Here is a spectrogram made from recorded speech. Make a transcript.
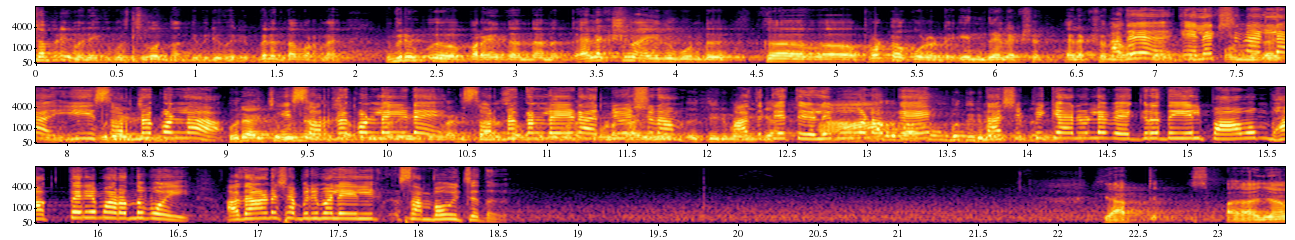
ശബരിമലയ്ക്ക് വൃശ്ചിക ഒന്നാം തീയതി ഇവർ വരും. ഇവരെന്താ പറഞ്ഞത് ഇവർ പറയുന്നത് എന്താണ്? എലക്ഷൻ ആയതുകൊണ്ട് പ്രോട്ടോകോൾ ഉണ്ട്. എന്ത് എലക്ഷൻ എലക്ഷൻ എലക്ഷൻ അല്ല. ഈ സ്വർണക്കൊള്ള ഈ സ്വർണക്കൊള്ളയുടെ സ്വർണക്കൊള്ളയുടെ അന്വേഷണം അതിന്റെ തെളിവുകളൊക്കെ നശിപ്പിക്കാനുള്ള വ്യഗ്രതയിൽ പാവം ഭക്തരെ മറന്നുപോയി. അതാണ് ശബരിമലയിൽ സംഭവിച്ചത്. അതാ ഞാൻ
